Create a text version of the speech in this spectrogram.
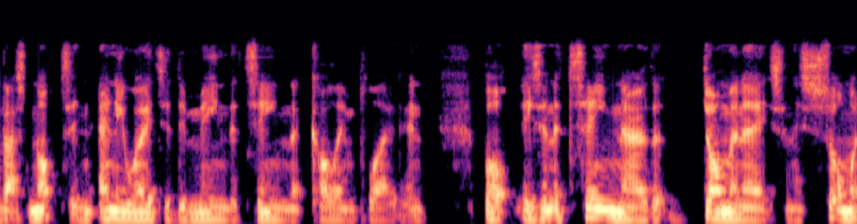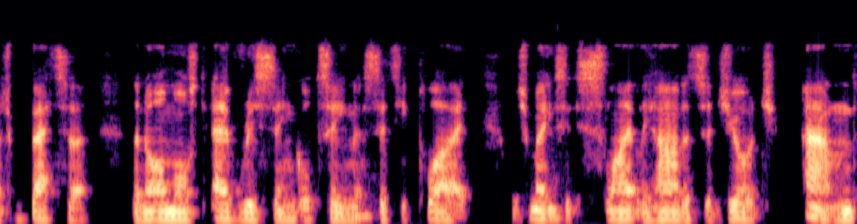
that's not in any way to demean the team that Colin played in, but he's in a team now that dominates and is so much better than almost every single team that City play, which makes it slightly harder to judge. And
